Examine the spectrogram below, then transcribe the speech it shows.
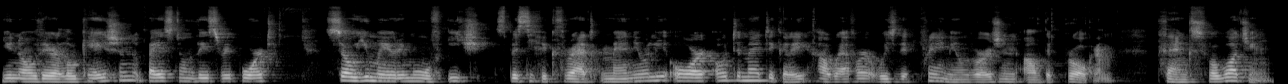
You know their location based on this report, so you may remove each specific thread manually or automatically, however, with the premium version of the program. Thanks for watching.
